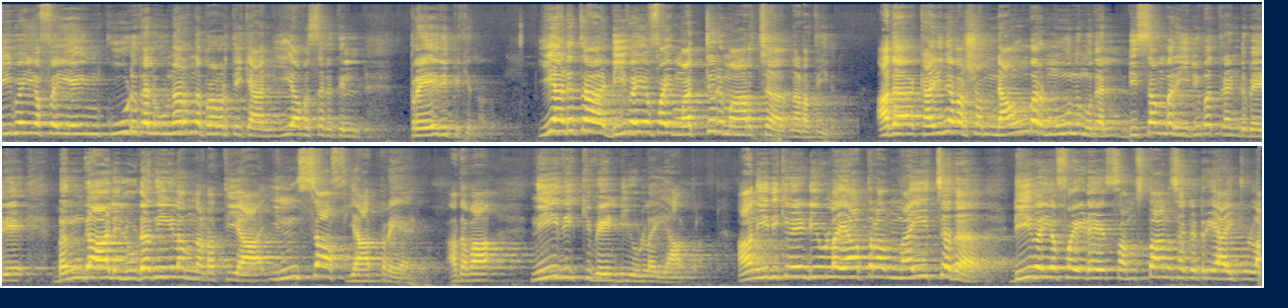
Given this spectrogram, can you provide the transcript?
ഡിവൈഎഫ്ഐയെയും കൂടുതൽ ഉണർന്ന് പ്രവർത്തിക്കാൻ ഈ അവസരത്തിൽ പ്രേരിപ്പിക്കുന്നത്. ഈ അടുത്ത ഡിവൈഎഫ്ഐ മറ്റൊരു മാർച്ച് നടത്തിയിരുന്നു. അത് കഴിഞ്ഞ വർഷം നവംബർ മൂന്ന് മുതൽ ഡിസംബർ ഇരുപത്തിരണ്ട് വരെ ബംഗാളിലുടനീളം നടത്തിയ ഇൻസാഫ് യാത്രയായിരുന്നു. അഥവാ നീതിക്ക് വേണ്ടിയുള്ള യാത്ര. ആ നീതിക്ക് വേണ്ടിയുള്ള യാത്ര നയിച്ചത് ഡിവൈഎഫ്ഐയുടെ സംസ്ഥാന സെക്രട്ടറി ആയിട്ടുള്ള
